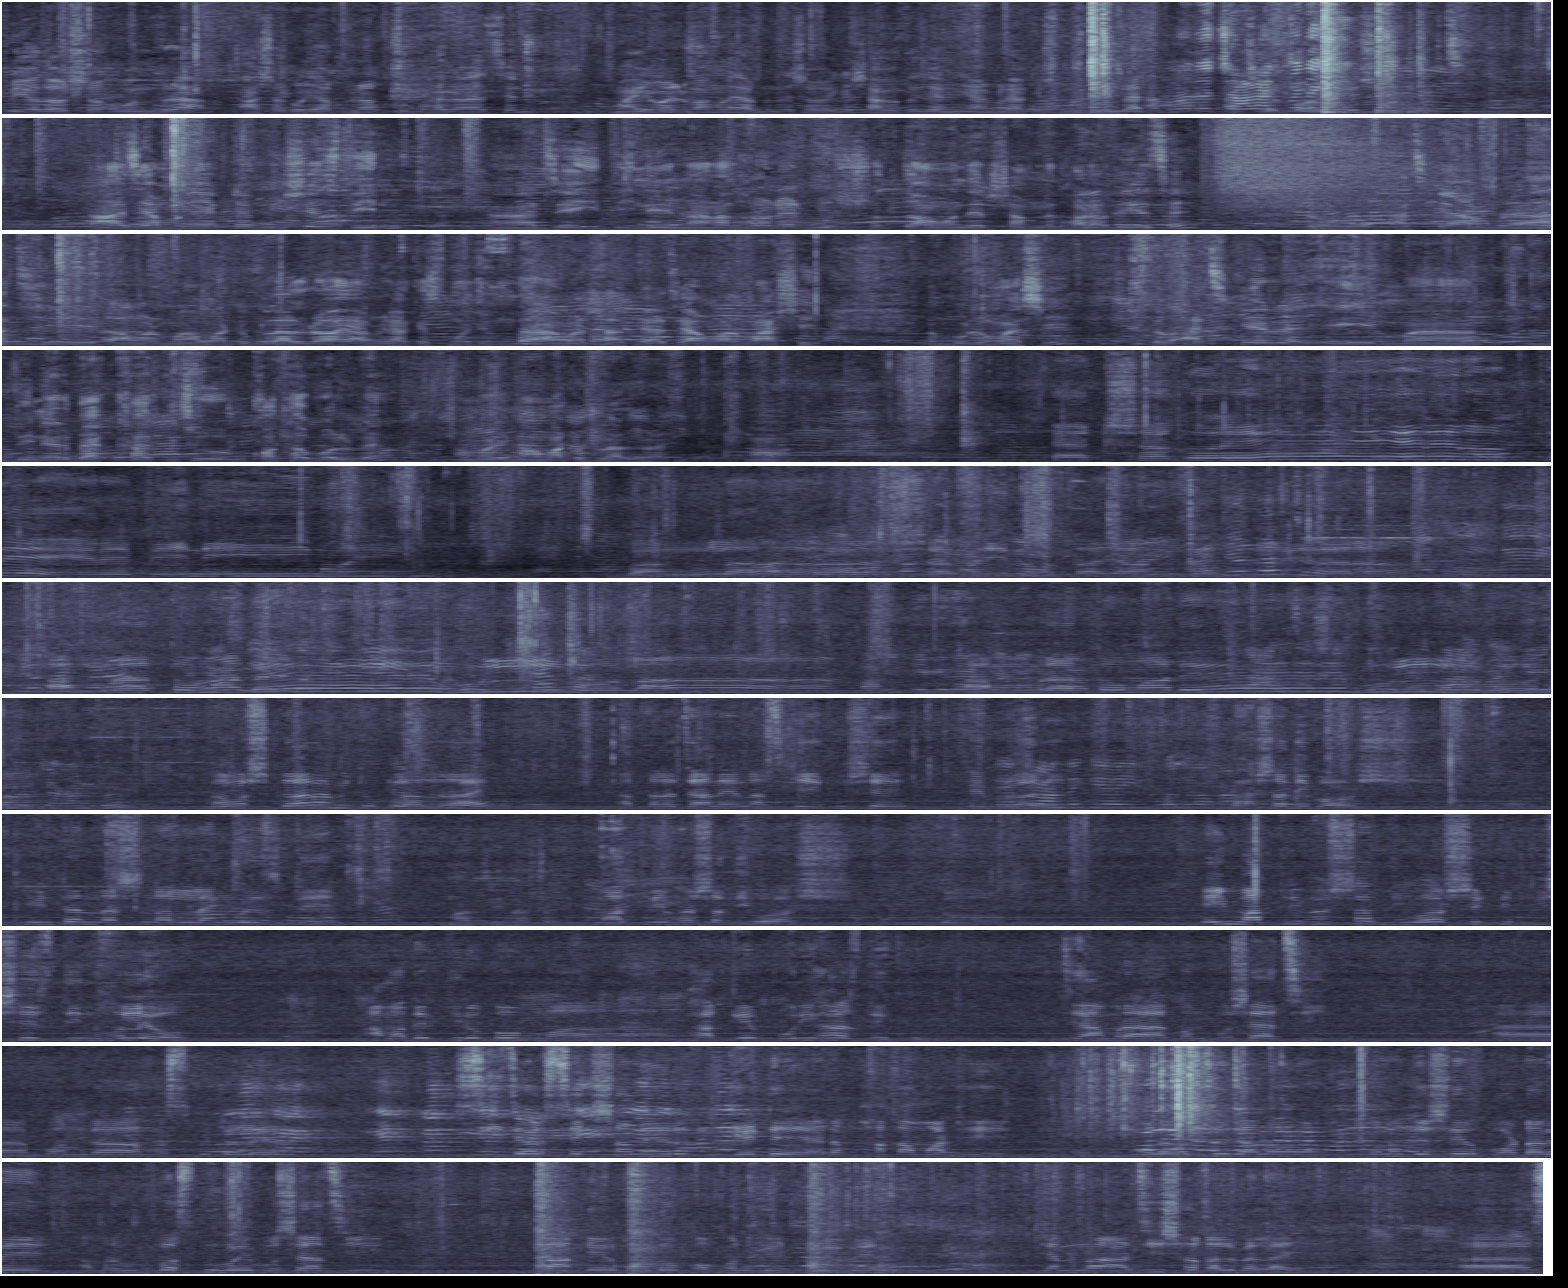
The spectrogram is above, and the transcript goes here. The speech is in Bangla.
প্রিয় দর্শক বন্ধুরা আশা করি আপনারা খুব ভালো আছেন। মাই ওয়ার্ল্ড বাংলায় আপনাদের সবাইকে স্বাগত জানিয়ে আমি রাকেশ মজুমদার আজকের পর্বটি শুরু করছি। আজ এমনই একটা বিশেষ দিন যেই দিনে নানা ধরনের বিশেষত্ব আমাদের সামনে ধরা দিয়েছে। তো আজকে আমরা আছি আমার মামা টুকলাল রয় আমি রাকেশ মজুমদার আমার সাথে আছে আমার মাসি বুলু মাসি। তো আজকের এই দিনের ব্যাখ্যা কিছু কথা বলবে আমার এই মামা টুকলাল রয়। মামা। এক সাগরের রক্তের বিনিময়ে বাংলার আমরা তোমাদের ভুলব না। আমরা তোমাদের ভুলব না। নমস্কার, আমি টুকলাল রায়। আপনারা জানেন আজকে একুশে ফেব্রুয়ারি, ভাষা দিবস ইন্টারন্যাশনাল ল্যাঙ্গুয়েজ ডে মাতৃভাষা। মাতৃভাষা দিবস। তো এই মাতৃভাষা দিবস একটি বিশেষ দিন হলেও আমাদের কীরকম ভাগ্যের পরিহাস দেখুন যে আমরা এখন বসে আছি বনগা হসপিটালের সিজার সেকশনের গেটে, একটা ফাঁকা মাঠে। মনে হচ্ছে যেন কোনো দেশের বর্ডারে আমরা উদ্বাস্তু হয়ে বসে আছি। কাকের মতো কখন গেট খুলবে কেননা আজই সকালবেলায়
